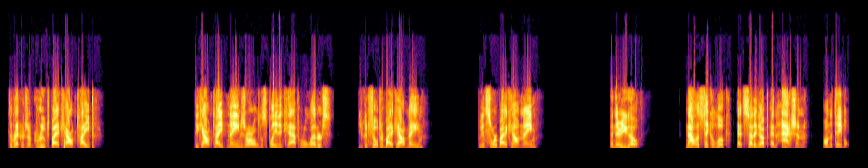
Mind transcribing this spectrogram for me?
The records are grouped by account type. The account type names are all displayed in capital letters. You can filter by account name. We can sort by account name. And there you go. Now let's take a look at setting up an action on the table.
